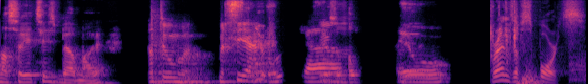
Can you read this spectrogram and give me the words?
Als er iets is, bel maar. Dat doen we. Merci. Hè. Ja. Yo. Friends of Sports.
